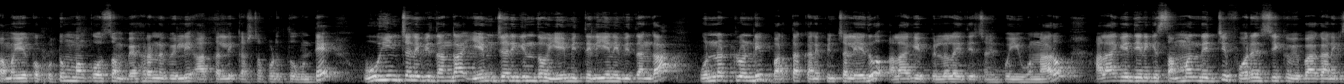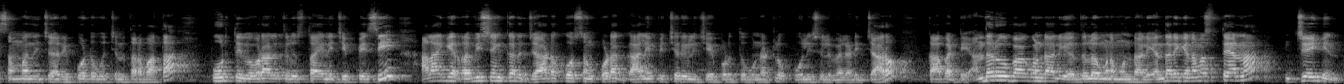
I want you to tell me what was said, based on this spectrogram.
తమ యొక్క కుటుంబం కోసం బెహరను వెళ్ళి ఆ తల్లి కష్టపడుతూ ఉంటే ఊహించని విధంగా ఏం జరిగిందో ఏమి తెలియని విధంగా ఉన్నట్లుండి భర్త కనిపించలేదు. అలాగే పిల్లలైతే చనిపోయి ఉన్నారు. అలాగే దీనికి సంబంధించి ఫోరెన్సిక్ విభాగానికి సంబంధించిన రిపోర్టు వచ్చిన తర్వాత పూర్తి వివరాలు తెలుస్తాయని చెప్పేసి అలాగే రవిశంకర్ జాడ కోసం కూడా గాలింపు చర్యలు చేపడుతూ ఉన్నట్లు పోలీసులు వెల్లడించారు. కాబట్టి అందరూ బాగుండాలి అందులో మనం ఉండాలి. అందరికీ నమస్తే అన్న. జై హింద్.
